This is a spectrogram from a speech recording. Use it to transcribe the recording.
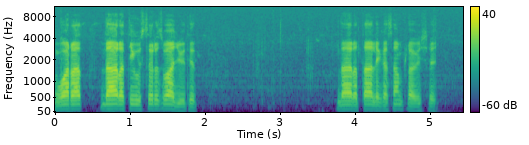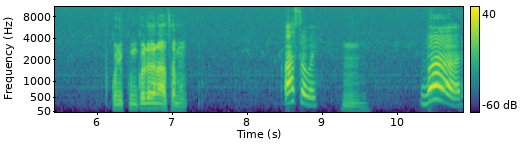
वरात दारात येऊस्तरच वाजवतात दारात आले का संपला विषय. कोणी कुंकड नाचा मग. असं वय हम्म. बर.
